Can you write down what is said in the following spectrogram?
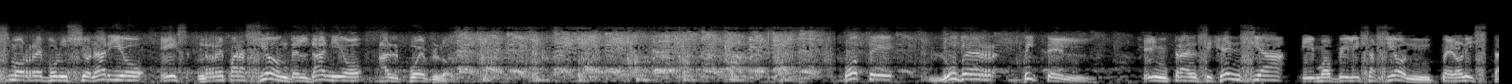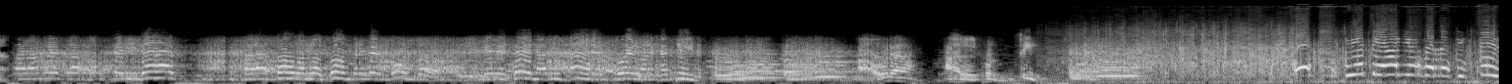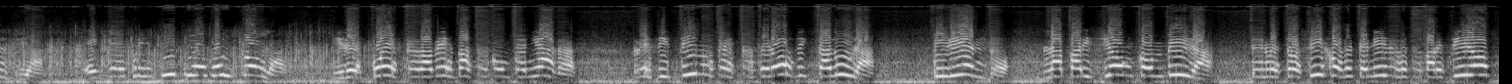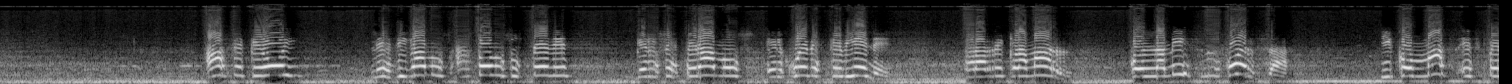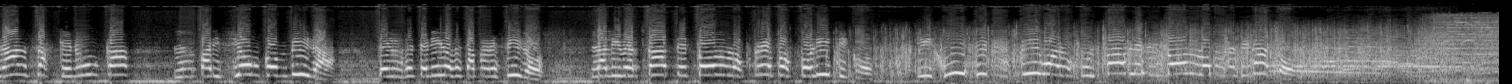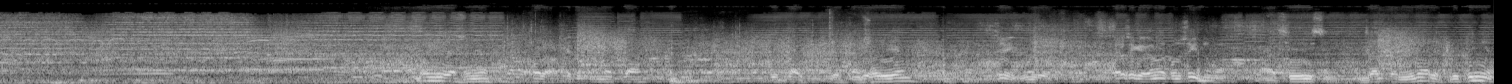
socialismo revolucionario es reparación del daño al pueblo. Vote Luder Vittel. Intransigencia y movilización peronista. Para nuestra posteridad, para todos los hombres del mundo que deseen habitar el pueblo argentino. Ahora, Alfonsín. Siete años de resistencia, en que al principio muy solas y después cada vez más acompañadas, resistimos a esta feroz dictadura, pidiendo la aparición con vida de nuestros hijos detenidos desaparecidos, hace que hoy les digamos a todos ustedes que los esperamos el jueves que viene para reclamar con la misma fuerza y con más esperanzas que nunca la aparición con vida de los detenidos desaparecidos, la libertad de todos los presos políticos y juicio y castigo a los culpables de todos los asesinatos. Buen día, señor. Hola, ¿qué tal? ¿Cómo está? ¿Qué tal? ¿Descansó bien? Sí, muy bien. Parece que ganó Alfonsín nomás. Así dicen. ¿Ya terminó el escrutinio?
